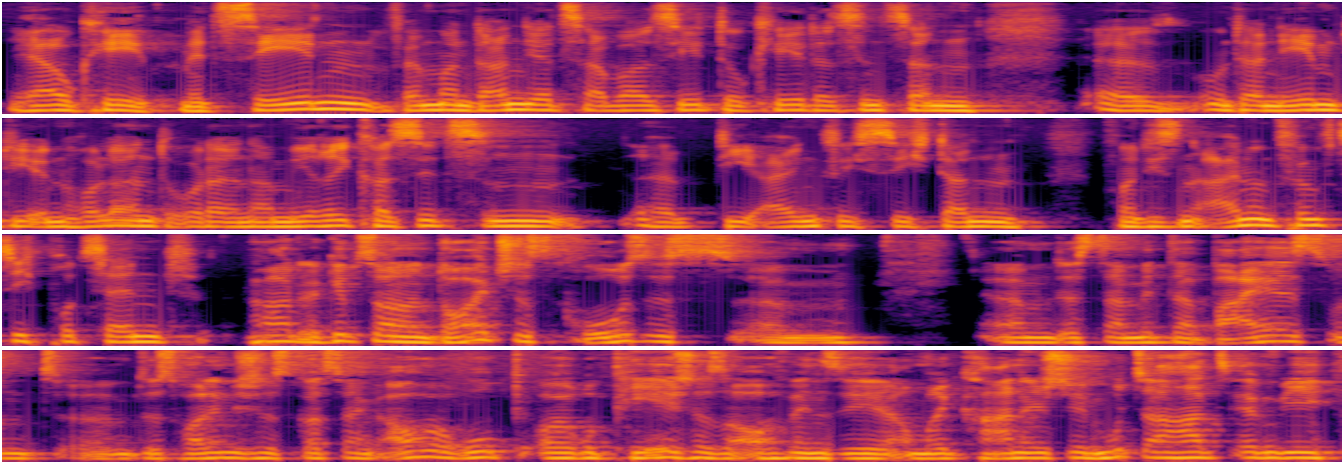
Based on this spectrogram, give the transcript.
Ja, okay. Mit zehn, wenn man dann jetzt aber sieht, okay, das sind dann äh, Unternehmen, die in Holland oder in Amerika sitzen, äh, die eigentlich sich dann von diesen 51 Prozent. Ja, da gibt's auch ein deutsches großes ähm, ähm, das da mit dabei ist. Und ähm, das Holländische ist Gott sei Dank auch Europ europäisch, also auch wenn sie amerikanische Mutter hat irgendwie.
